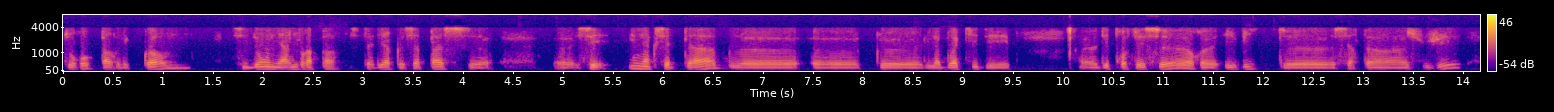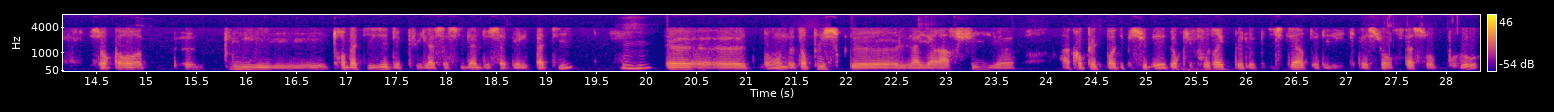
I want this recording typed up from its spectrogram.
taureau par les cornes, sinon on n'y arrivera pas. C'est-à-dire que ça passe, euh, euh, c'est inacceptable que la moitié des, des professeurs évitent certains sujets. Ils sont encore plus traumatisés depuis l'assassinat de Samuel Paty. Mm-hmm. bon, d'autant plus que la hiérarchie a complètement démissionné. Donc il faudrait que le ministère de l'Éducation fasse son boulot.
